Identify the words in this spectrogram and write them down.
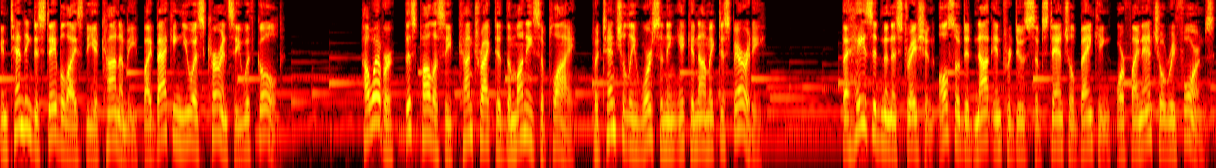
intending to stabilize the economy by backing U.S. currency with gold. However, this policy contracted the money supply, potentially worsening economic disparity. The Hayes administration also did not introduce substantial banking or financial reforms,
